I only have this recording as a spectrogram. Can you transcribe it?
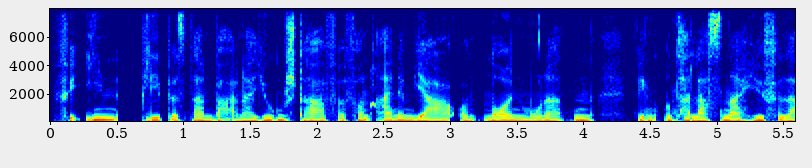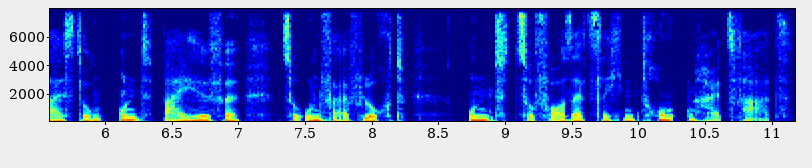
Für ihn blieb es dann bei einer Jugendstrafe von einem Jahr und neun Monaten wegen unterlassener Hilfeleistung und Beihilfe zur Unfallflucht und zur vorsätzlichen Trunkenheitsfahrt.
